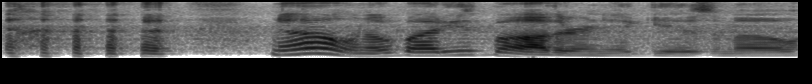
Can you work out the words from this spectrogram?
no, nobody's bothering you, Gizmo.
